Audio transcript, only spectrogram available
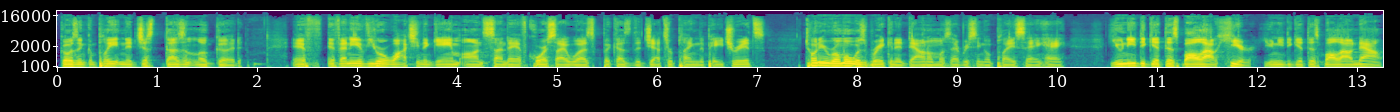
goes incomplete, and it just doesn't look good. If if any of you were watching the game on Sunday, of course I was because the Jets were playing the Patriots. Tony Romo was breaking it down almost every single play, saying, "Hey, you need to get this ball out here. You need to get this ball out now."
